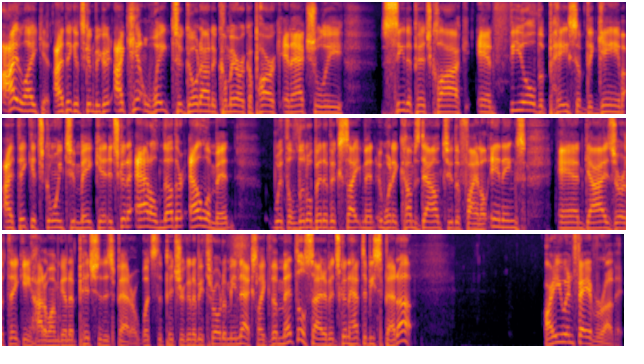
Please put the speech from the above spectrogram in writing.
I like it. I think it's going to be great. I can't wait to go down to Comerica Park and actually see the pitch clock and feel the pace of the game. I think it's going to make it, it's going to add another element with a little bit of excitement when it comes down to the final innings. And guys are thinking, how do I'm going to pitch to this batter? What's the pitcher going to be thrown to me next? Like the mental side of it's going to have to be sped up. Are you in favor of it?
